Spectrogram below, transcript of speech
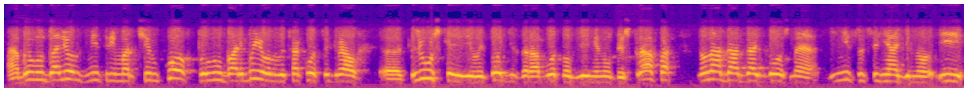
А был удален Дмитрий Марченков. В пылу борьбы он высоко сыграл э, клюшкой и в итоге заработал две минуты штрафа. Но надо отдать должное Денису Синягину и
